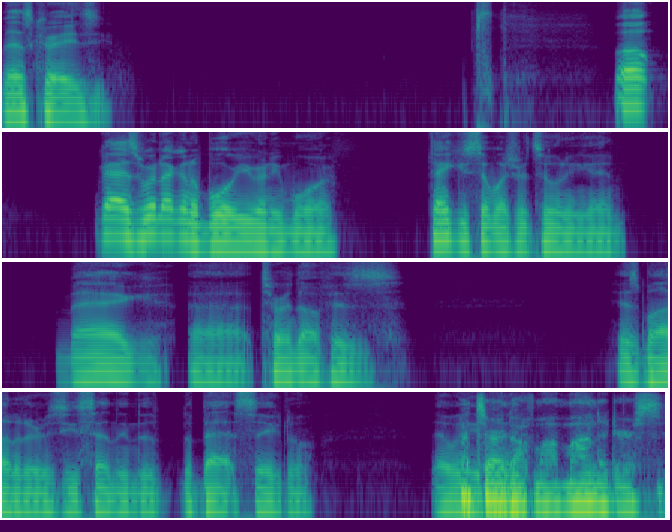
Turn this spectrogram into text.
That's crazy. Well, guys, we're not going to bore you anymore. Thank you so much for tuning in. Mag uh, turned off his his monitors. He's sending the, the bat signal. I turned to, off my monitors.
